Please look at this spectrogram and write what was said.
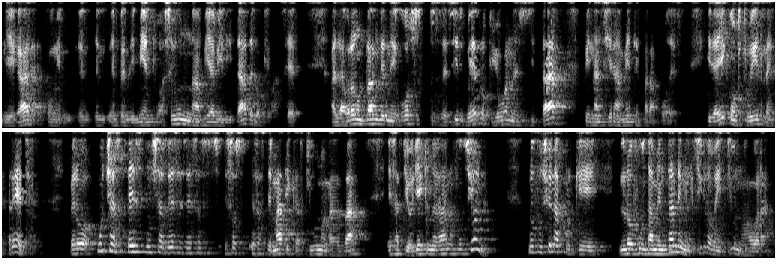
llegar con el, el, emprendimiento, hacer una viabilidad de lo que va a hacer. Elaborar un plan de negocios, es decir, ver lo que yo voy a necesitar financieramente para poder. Y de ahí construir la empresa. Pero muchas veces, muchas veces esas, esos, esas temáticas que uno las da, esa teoría que uno da no funciona. No funciona porque lo fundamental en el siglo XXI ahora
